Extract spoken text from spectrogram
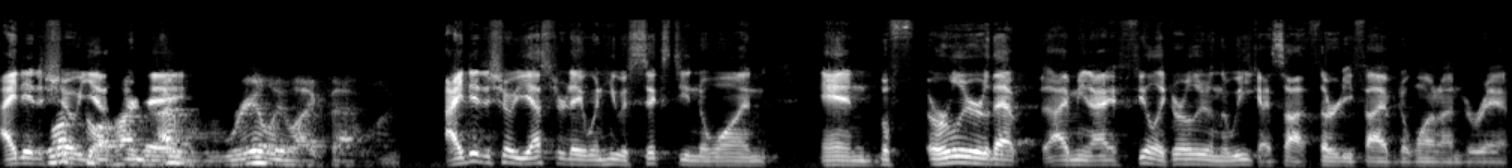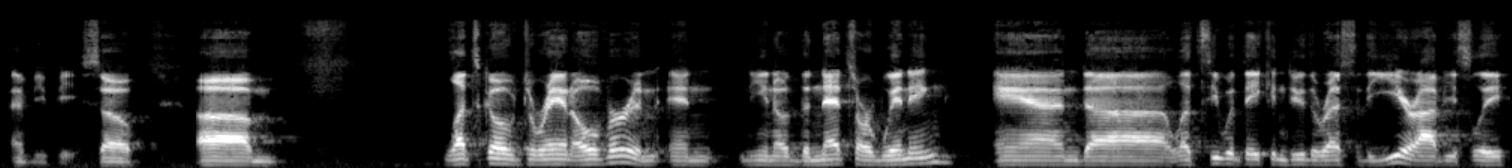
I did a show yesterday. I really like that one. I did a show yesterday when he was sixteen to one, and bef- earlier that I mean, I feel like earlier in the week I saw thirty-five to one on Durant MVP. So. Um, let's go Durant over, and and you know the Nets are winning, and uh, let's see what they can do the rest of the year. Obviously,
